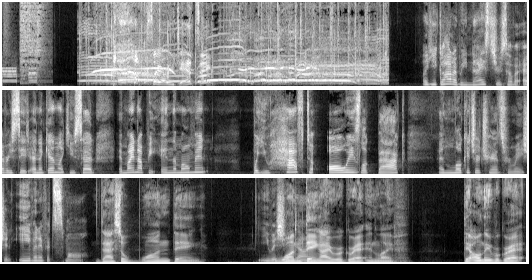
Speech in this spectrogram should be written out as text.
like, are we dancing? Like, you gotta be nice to yourself at every stage. And again, like you said, it might not be in the moment, but you have to always look back and look at your transformation, even if it's small. That's the one thing. You wish one done. thing I regret in life. The only regret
